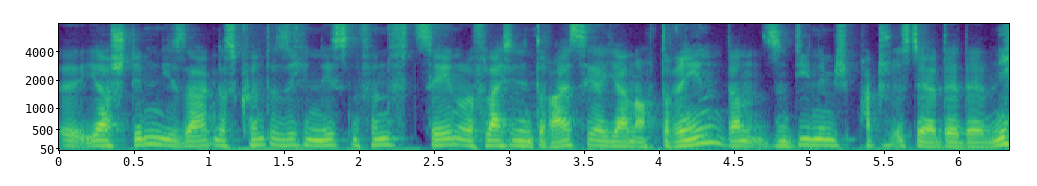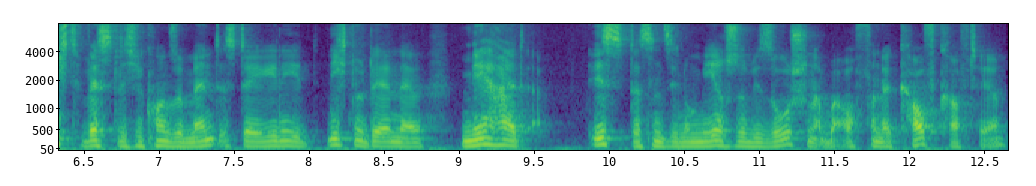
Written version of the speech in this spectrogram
äh, ja, Stimmen, die sagen, das könnte sich in den nächsten fünf, zehn oder vielleicht in den 30er Jahren auch drehen. Dann sind die nämlich praktisch, ist der, der, der nicht westliche Konsument, ist derjenige, nicht nur der in der Mehrheit ist, das sind sie numerisch sowieso schon, aber auch von der Kaufkraft her.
